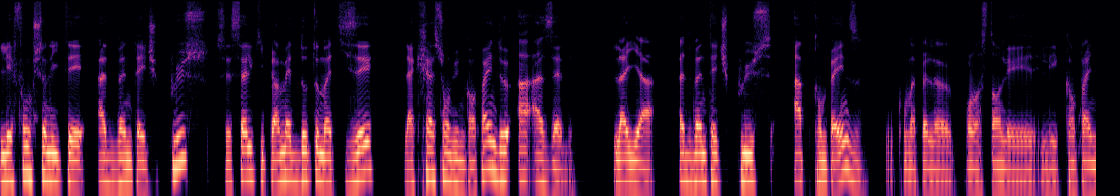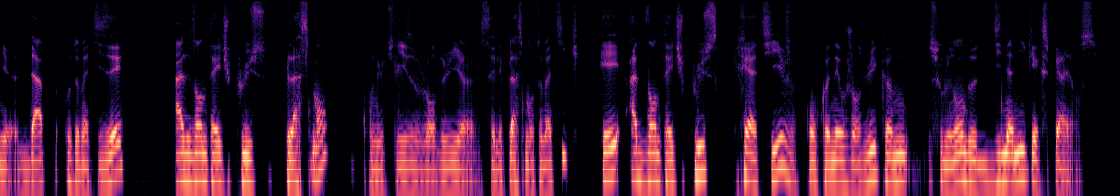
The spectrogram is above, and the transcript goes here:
Les fonctionnalités Advantage Plus, c'est celles qui permettent d'automatiser la création d'une campagne de A à Z. Là, il y a Advantage Plus App Campaigns, qu'on appelle euh, pour l'instant les, les campagnes d'app automatisées. Advantage Plus Placement, qu'on utilise aujourd'hui, euh, c'est les placements automatiques, et Advantage Plus Creative, qu'on connaît aujourd'hui comme sous le nom de Dynamic Experience.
